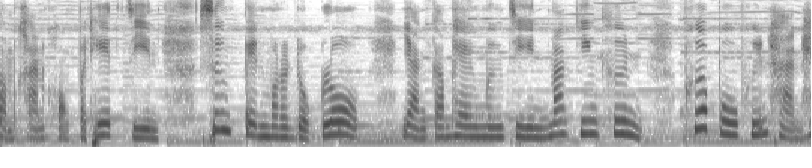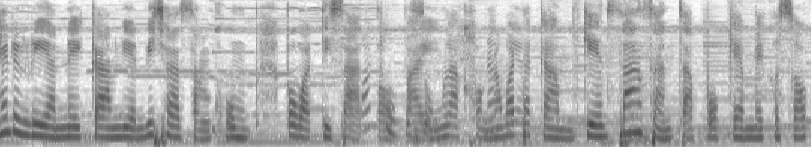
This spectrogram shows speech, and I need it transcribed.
สำคัญของประเทศจีน ซึ่งเป็นมรดกโลก อย่างกำแพงเมืองจีนมากยิ่งขึ้น เพื่อปูพื้นฐานให้นักเรียนในการเรียนวิชาสังคม ประวัติศาสตร์ต่อไปวัตถุประสงค์หลักของนวัตกรรม เกมสร้างสารรค์จากโปรแกรม Microsoft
